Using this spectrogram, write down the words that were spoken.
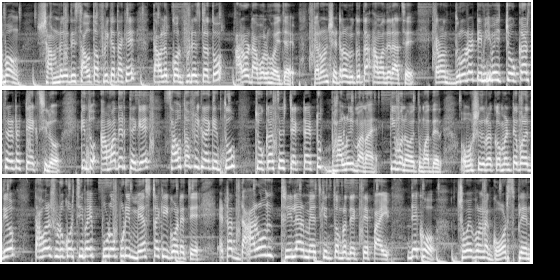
এবং সামনে যদি সাউথ আফ্রিকা থাকে, তাহলে কনফিডেন্সটা তো আরও ডাবল হয়ে যায়। কারণ সেটার অভিজ্ঞতা আমাদের আছে। কারণ দুটোটা টিমই ভাই চৌকার্সের একটা ট্যাগ ছিল। কিন্তু আমাদের থেকে সাউথ আফ্রিকারা কিন্তু চৌকার্সের ট্যাগটা একটু ভালোই মানায়। কি মনে হয় তোমাদের? অবশ্যই তোমরা কমেন্টে বলে দিও। তাহলে শুরু করছি ভাই, পুরোপুরি ম্যাচটা কি ঘটেছে? একটা দারুণ থ্রিলার ম্যাচ কিন্তু আমরা দেখতে পাই। দেখো, সবাই বলে না গডস প্লেন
